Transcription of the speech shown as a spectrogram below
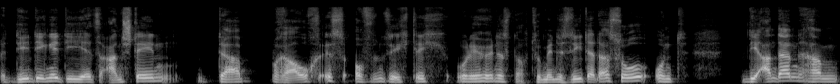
die Dinge, die jetzt anstehen, da braucht es offensichtlich Uli Hoeneß noch. Zumindest sieht er das so. Und die anderen haben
